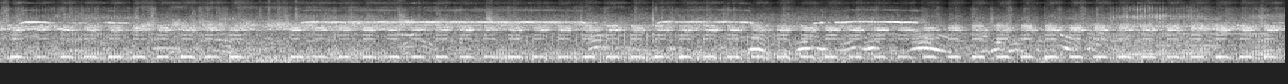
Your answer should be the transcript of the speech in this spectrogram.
Thank you.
